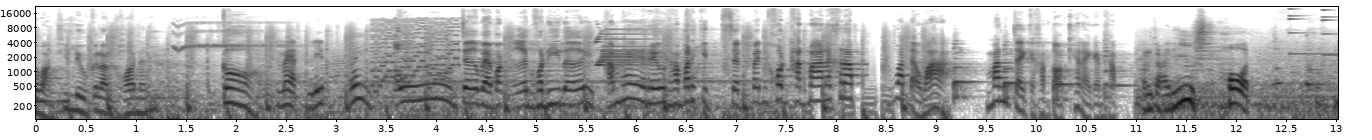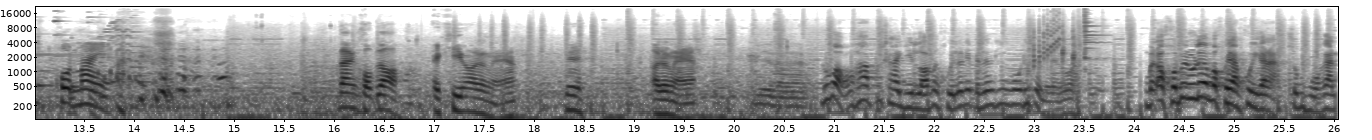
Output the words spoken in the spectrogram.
ระหว่างที่ริวกำลังท้อนั้น ก็แมทลิปเฮ้ยตู้เจอแบบบังเอิญพอดีเลยทำให้เร็วทำภารกิจเสร็จเป็นคนถัดมานะครับ ว่าแต่ว่ามั่นใจกับคำตอบแค่ไหนกันครับ มันใจดีโคตรโคตรไหมได้ครบแล้วเหรอไอ้ครีมเอาจากไหนอะนี่เอาจากไหนอะนี่เลยรู้บอกว่าภาพผู้ชายยืนล้อมกันคุยเรื่องนี้เป็นเรื่องที่โง่ที่สุดเลยนะรู้ป่ะเหมือนเอาคนไม่รู้เรื่องมาพยายามคุยกันอะสุมหัวกัน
